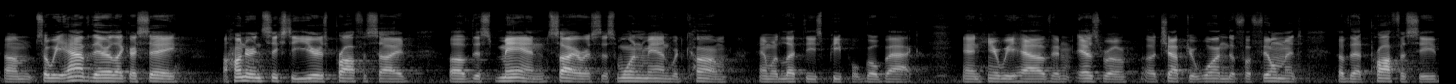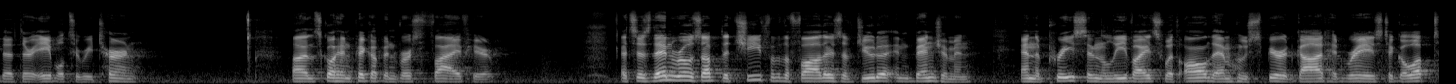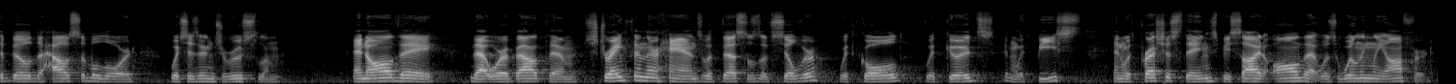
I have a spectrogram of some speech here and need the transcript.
Um, so we have there, like I say, 160 years prophesied of this man, Cyrus, this one man would come and would let these people go back. And here we have in Ezra uh, chapter 1 the fulfillment of that prophecy that they're able to return. Uh, let's go ahead and pick up in verse 5 here. It says, Then rose up the chief of the fathers of Judah and Benjamin, and the priests and the Levites with all them whose spirit God had raised to go up to build the house of the Lord, which is in Jerusalem and all they that were about them strengthened their hands with vessels of silver, with gold, with goods, and with beasts, and with precious things, beside all that was willingly offered.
